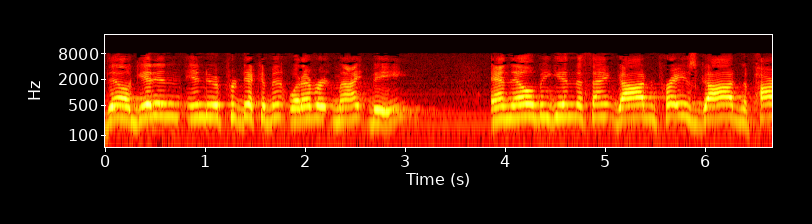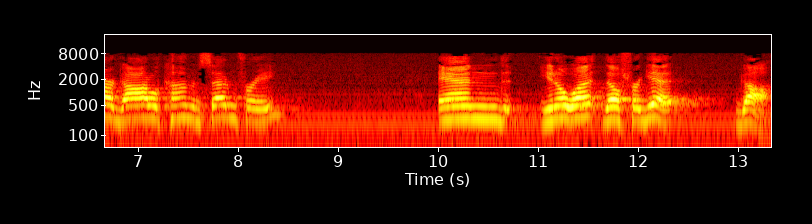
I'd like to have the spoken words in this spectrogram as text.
they'll get in, into a predicament, whatever it might be, and they'll begin to thank God and praise God, and the power of God will come and set them free. And you know what? They'll forget God.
